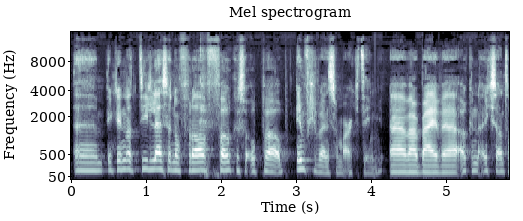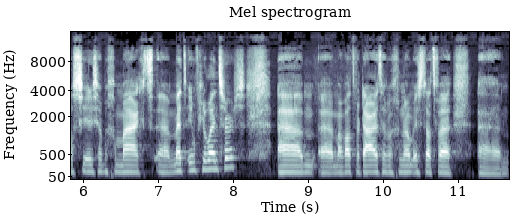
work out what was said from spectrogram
ehm, ik denk dat die lessen dan vooral focussen op, uh, op influencer marketing. Uh, waarbij we ook een x-aantal series hebben gemaakt met influencers. Um, maar wat we daaruit hebben genomen is dat we een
